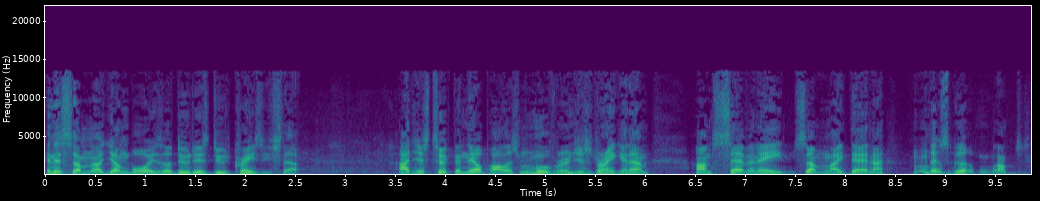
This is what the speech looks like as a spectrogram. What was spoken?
And it's something our young boys will do. This dude crazy stuff. I just took the nail polish remover and just drank it. I'm, I'm seven, eight, something like that. And I, hmm, that's good. Just,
